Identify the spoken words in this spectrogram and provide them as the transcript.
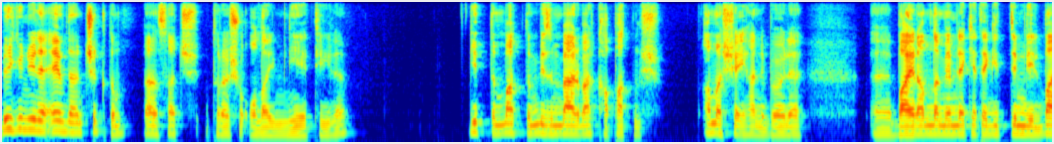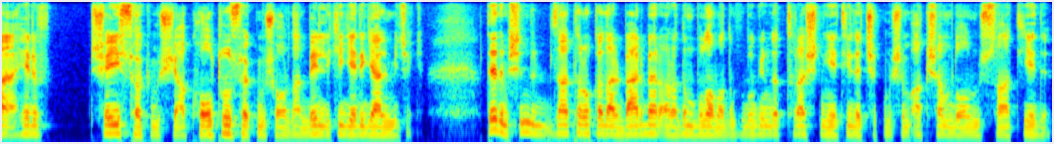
Bir gün yine evden çıktım. Ben saç tıraşı olayım niyetiyle. Gittim baktım bizim berber kapatmış. Ama şey hani böyle e, bayramda memlekete gittim değil. Baya herif şeyi sökmüş ya koltuğu sökmüş oradan. Belli ki geri gelmeyecek. Dedim şimdi zaten o kadar berber aradım bulamadım. Bugün de tıraş niyetiyle çıkmışım. Akşam da olmuş saat 7.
